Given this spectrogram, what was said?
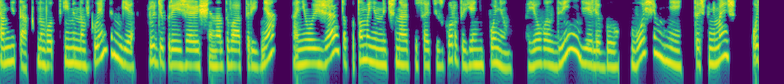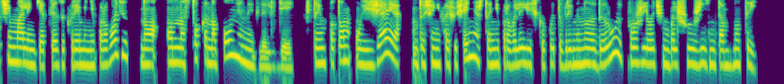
там не так. Но вот именно в глэмпинге люди, приезжающие на 2-3 дня, они уезжают, а потом они начинают писать из города, я не понял, а я у вас две недели был, восемь дней. То есть, понимаешь, очень маленький отрезок времени проводит, но он настолько наполненный для людей, что им потом, уезжая, ну, то есть у них ощущение, что они провалились в какую-то временную дыру и прожили очень большую жизнь там внутри.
